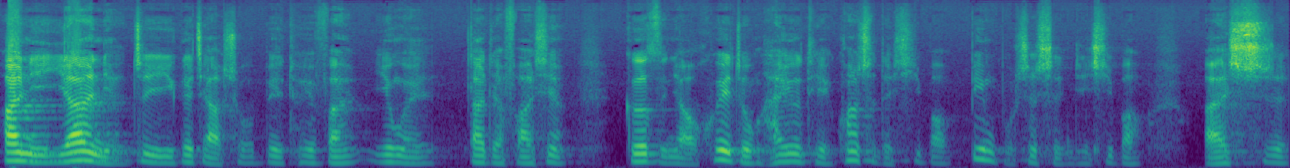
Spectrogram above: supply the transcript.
二零一二年，这一个假说被推翻，因为大家发现鸽子鸟喙中含有铁矿石的细胞并不是神经细胞，而是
